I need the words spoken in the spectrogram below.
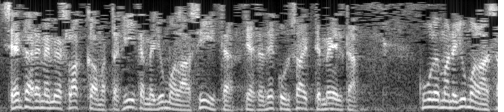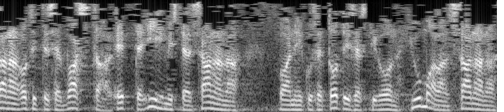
sen tähden me myös lakkaamatta kiitämme Jumalaa siitä, että te kun saitte meiltä kuulemanne Jumalan sanan otitte sen vastaan, ette ihmisten sanana, vaan niin kuin se totisesti on, Jumalan sanana,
